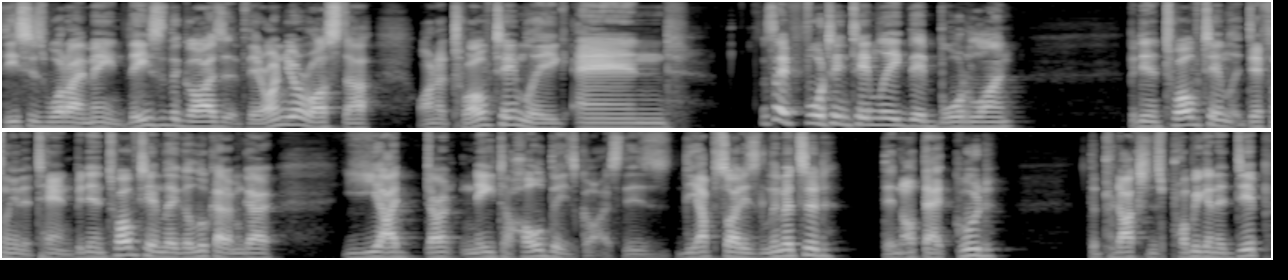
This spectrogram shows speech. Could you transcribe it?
This is what I mean. These are the guys that if they're on your roster on a 12 team league and let's say 14 team league, they're borderline. But in a 12 team league, definitely in a 10, but in a 12 team league, I look at them and go, yeah, I don't need to hold these guys. There's, the upside is limited. They're not that good. The production's probably going to dip.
